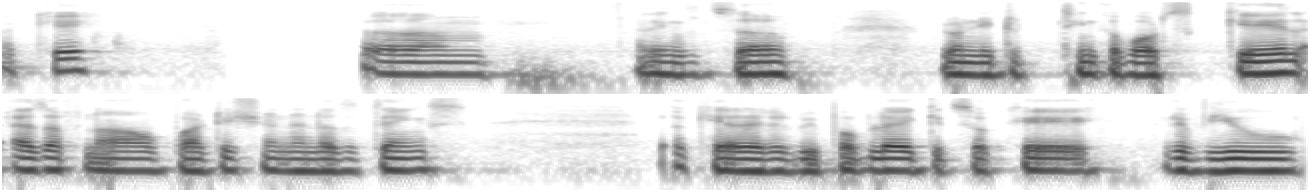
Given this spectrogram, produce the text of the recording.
Okay. Um, I think it's uh, we don't need to think about scale as of now partition and other things. Okay let it be public it's okay. Review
